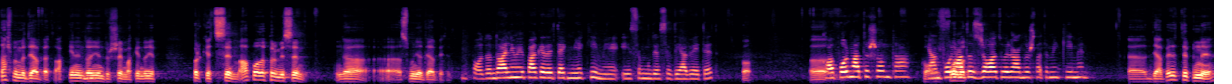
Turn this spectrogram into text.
tashmë me diabet. A keni mhm. ndonjë ndryshim, a keni ndonjë përkeqësim apo edhe përmisim nga sëmundja e diabetit. Po, të ndalemi pak edhe tek mjekimi i sëmundjes së diabetit. Ka forma të shumta? Janë forma të zgjatë e randë është atë mjekimin? Diabeti tip 1,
